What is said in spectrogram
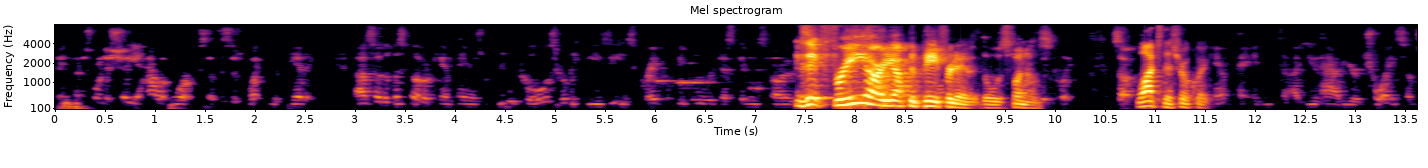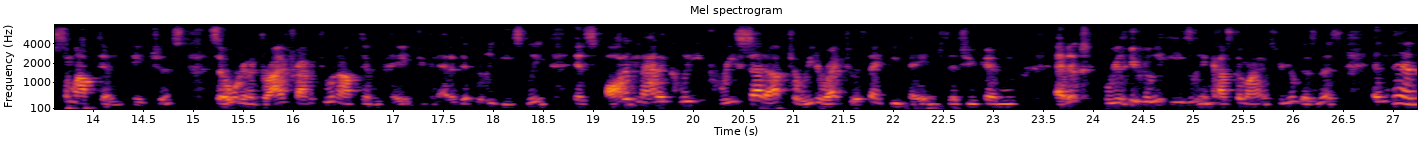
I just wanted to show you how it works. So this is what you're Uh, so the list builder campaign is really cool. It's really easy. It's great for people who are just getting started. Is it free or you have to pay for the, those funnels? So Watch this real quick. Campaign, uh, you have your choice of some opt-in pages. So we're going to drive traffic to an opt-in page. You can edit it really easily. It's automatically pre-set up to redirect to a thank you page that you can edit really, really easily and customize for your business. And then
